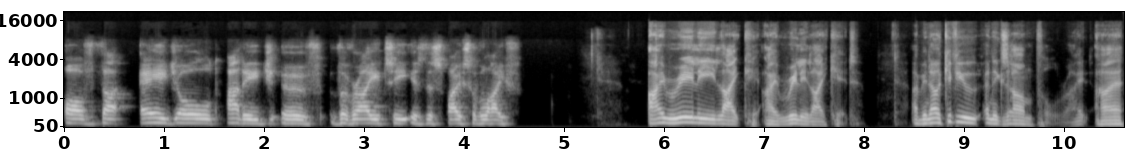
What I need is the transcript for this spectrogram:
of that age-old adage of variety is the spice of life? I really like it. I really like it. I mean, I'll give you an example, right? I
